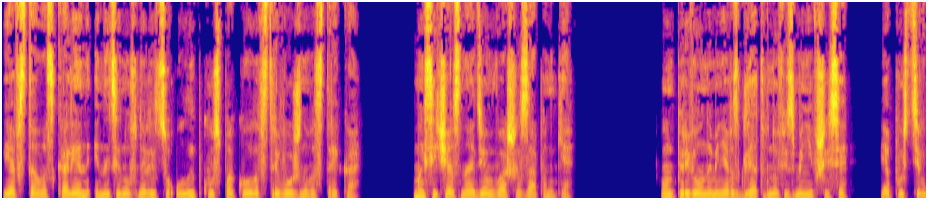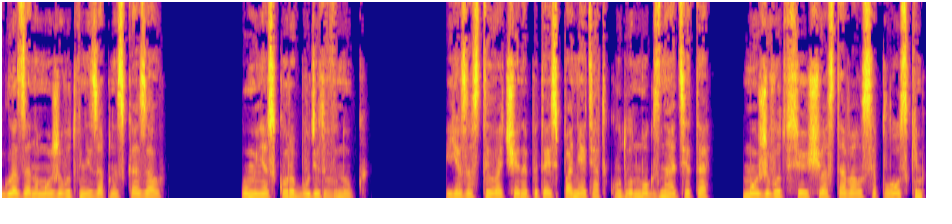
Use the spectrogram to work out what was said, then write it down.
Я встала с колен и, натянув на лицо улыбку, успокоила встревоженного старика. Мы сейчас найдем ваши запонки. Он перевел на меня взгляд, вновь изменившийся, и, опустив глаза на мой живот, внезапно сказал, «У меня скоро будет внук». Я застыл, отчаянно пытаясь понять, откуда он мог знать это. Мой живот все еще оставался плоским,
